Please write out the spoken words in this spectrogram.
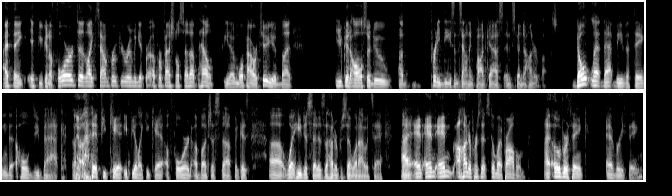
I think if you can afford to like soundproof your room and get a professional setup, help, you know, more power to you. But you could also do a pretty decent sounding podcast and spend a hundred bucks. don't let that be the thing that holds you back uh, if you can't you feel like you can't afford a bunch of stuff because uh, what he just said is 100% what i would say I, and and and 100% still my problem i overthink everything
